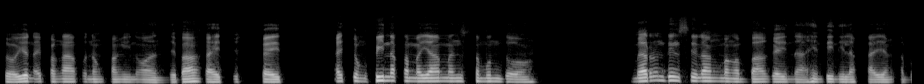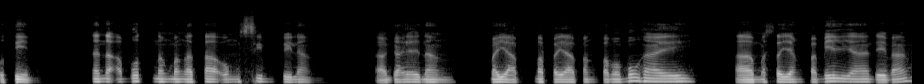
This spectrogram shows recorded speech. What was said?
So, yun ay pangako ng Panginoon, di ba? Kahit, kahit, kahit yung pinakamayaman sa mundo, meron din silang mga bagay na hindi nila kayang abutin, na naabot ng mga taong simple lang. Ah, gaya ng mayap, mapayapang pamumuhay, ah, masayang pamilya, di ba?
